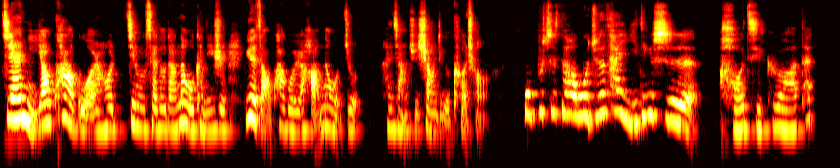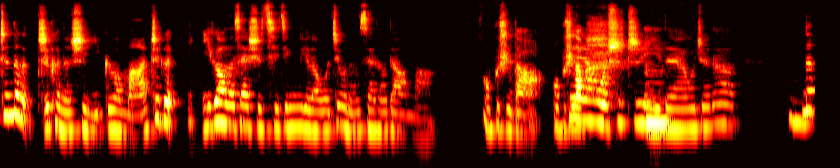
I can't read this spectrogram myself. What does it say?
既然你要跨过，然后进入 settle down，那我肯定是越早跨过越好。那我就很想去上这个课程。我不知道，我觉得他一定是好几个啊，他真的只可能是一个吗？这个一个奥德赛时期经历了，我就能 settle down 吗？我不知道，我不知道。对呀、我是质疑的。我觉得，嗯那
